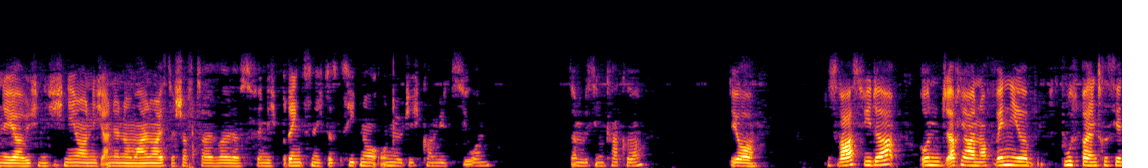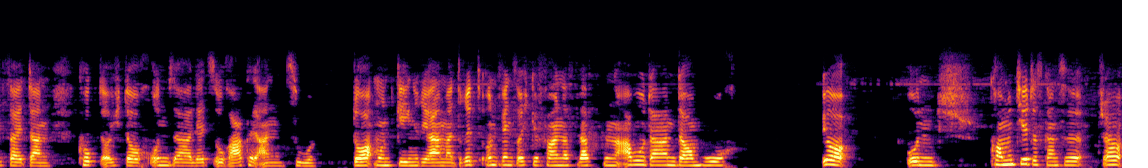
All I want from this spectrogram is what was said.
Nee, habe ich nicht. Ich nehme auch nicht an der normalen Meisterschaft teil, weil das finde ich bringt's nicht. Das zieht nur unnötig Kondition. Ist ein bisschen kacke. Ja. Das war's wieder. Und ach ja, noch wenn ihr Fußball interessiert seid, dann guckt euch doch unser Let's Orakel an zu Dortmund gegen Real Madrid. Und wenn es euch gefallen hat, lasst ein Abo da, einen Daumen hoch. Ja. Und kommentiert das Ganze. Ciao.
